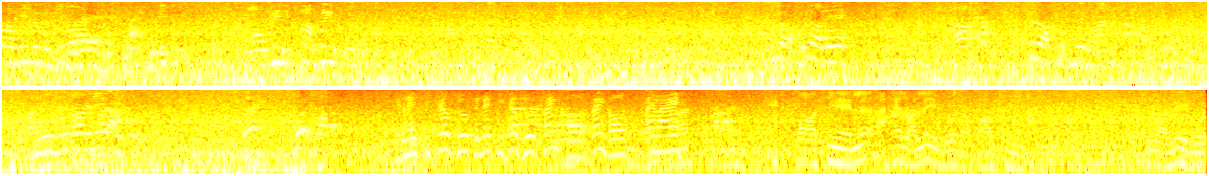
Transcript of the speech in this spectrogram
ก็มีลูกที่ว่าเอาวิ่งมาวิ่งเพื่อเพื่อเลยเพื่อเพื่อมาอันนี้ตอนนี้อะเฮ้ย này chỉ cấp thuộc cái này chỉ cấp thuộc phanh khổ phanh khổ anh này ปอทีเนี่ยเลอะให้ร้อนเลยบัวปอทีร้อนเลยบัว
